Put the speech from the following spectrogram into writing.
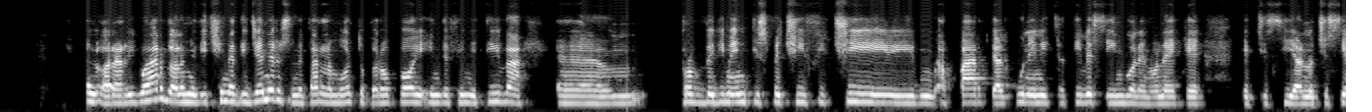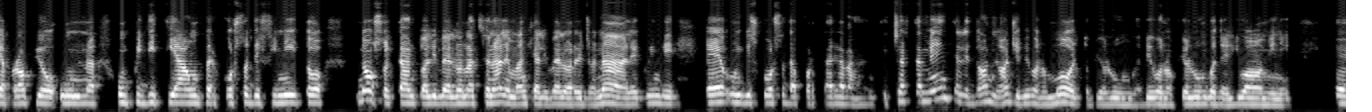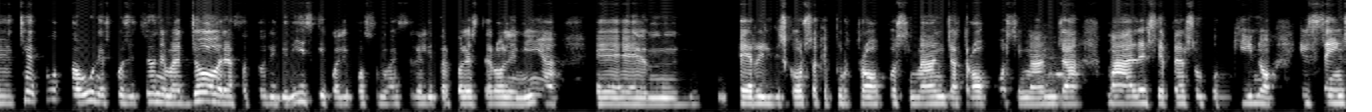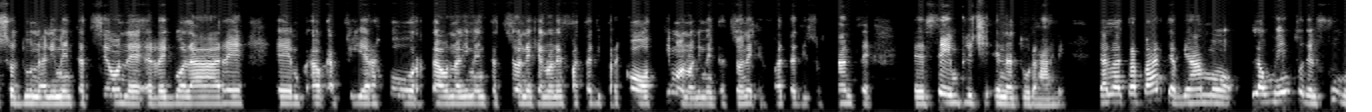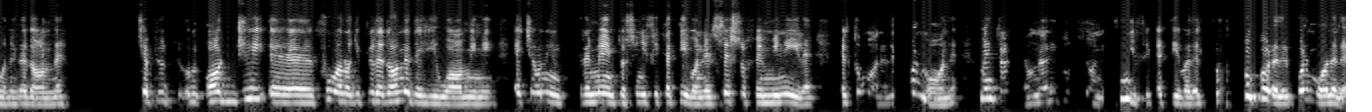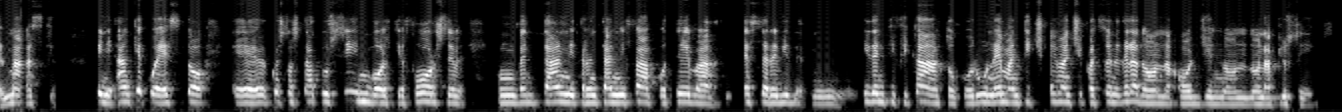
Allora, riguardo alla medicina di genere se ne parla molto, però poi in definitiva ehm, provvedimenti specifici, a parte alcune iniziative singole, non è che, che ci siano, ci sia proprio un, un, PDTA, un percorso definito non soltanto a livello nazionale ma anche a livello regionale, quindi è un discorso da portare avanti. Certamente le donne oggi vivono molto più a lungo, vivono più a lungo degli uomini, eh, c'è tutta un'esposizione maggiore a fattori di rischi, quali possono essere l'ipercolesterolemia, ehm, per il discorso che purtroppo si mangia troppo, si mangia male, si è perso un pochino il senso di un'alimentazione regolare, ehm, a, a filiera corta, un'alimentazione che non è fatta di precotti, ma un'alimentazione che è fatta di sostanze eh, semplici e naturali. Dall'altra parte abbiamo l'aumento del fumo nelle donne più, mm, oggi eh, fumano di più le donne degli uomini e c'è un incremento significativo nel sesso femminile del tumore del polmone, mentre c'è una riduzione significativa del tumore del polmone nel maschio. Quindi anche questo, eh, questo status symbol che forse vent'anni, trent'anni fa poteva essere mm, identificato con un'emancipazione della donna, oggi non, non ha più senso.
